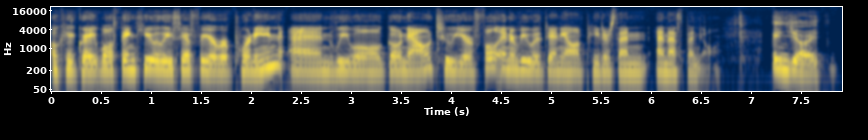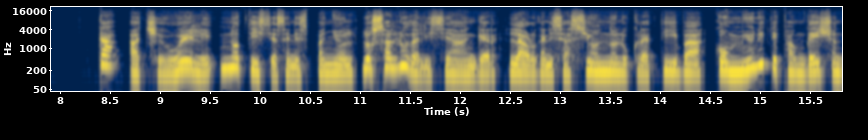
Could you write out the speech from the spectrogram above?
Okay, great. Well, thank you, Alicia, for your reporting. And we will go now to your full interview with Daniela Peterson en Español. Enjoy it. KHOL Noticias en Español los saluda Alicia Unger. La organización no lucrativa Community Foundation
